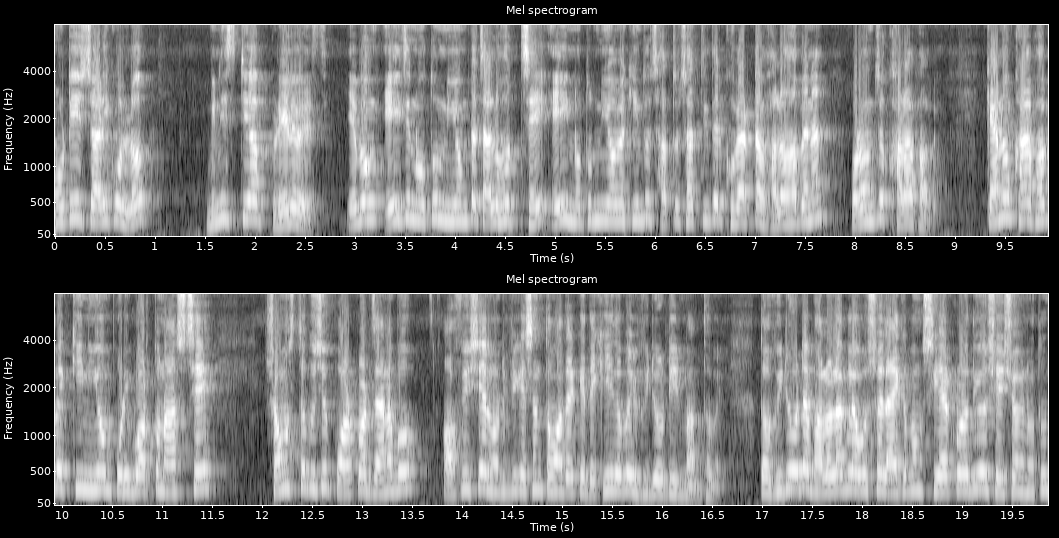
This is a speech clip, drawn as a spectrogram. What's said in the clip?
নোটিশ জারি করল মিনিস্ট্রি অফ রেলওয়েজ এবং এই যে নতুন নিয়মটা চালু হচ্ছে, এই নতুন নিয়মে কিন্তু ছাত্রছাত্রীদের খুব একটা ভালো হবে না, বরঞ্চ খারাপ হবে। কেন খারাপ হবে? কী নিয়ম পরিবর্তন আসছে? সমস্ত কিছু পরপর জানাব। অফিসিয়াল নোটিফিকেশান তোমাদেরকে দেখিয়ে দেবো এই ভিডিওটির মাধ্যমে। তো ভিডিওটা ভালো লাগলে অবশ্যই লাইক এবং শেয়ার করে দিও। সেই সঙ্গে নতুন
